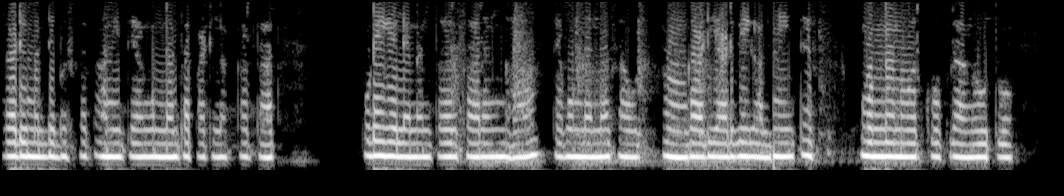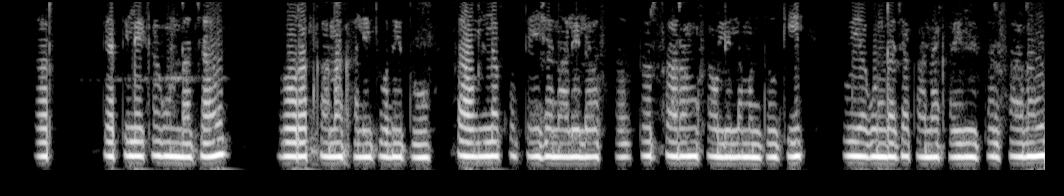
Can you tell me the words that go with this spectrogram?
गाडीमध्ये बसतात आणि त्या गुंडांचा पाठलाग करतात. पुढे गेल्यानंतर सारंग हा त्या गुंडांना साव गाडी आडवी घालणे त्या गुंडांवर खूप रागवतो तर त्यातील एका गुंडाच्या जोरात कानाखाली तो देतो. सावलीला खूप टेन्शन आलेलं असतं. तर सारंग सावलीला म्हणतो की तू या गुंडाच्या कानाखाली दे. तर सारंग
